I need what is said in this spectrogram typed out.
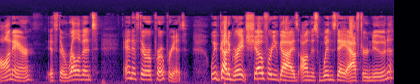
on air if they're relevant and if they're appropriate. We've got a great show for you guys on this Wednesday afternoon.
